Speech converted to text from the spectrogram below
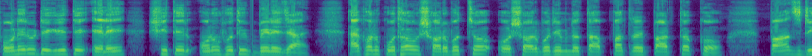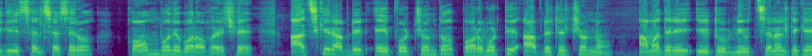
পনেরো ডিগ্রিতে এলে শীতের অনুভূতি বেড়ে যায়। এখন কোথাও সর্বোচ্চ ও সর্বনিম্ন তাপমাত্রার পার্থক্য পাঁচ ডিগ্রি সেলসিয়াসেরও কম বলে বলা হয়েছে। আজকের আপডেট এই পর্যন্ত। পরবর্তী আপডেটের জন্য আমাদের এই ইউটিউব নিউজ চ্যানেলটিকে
